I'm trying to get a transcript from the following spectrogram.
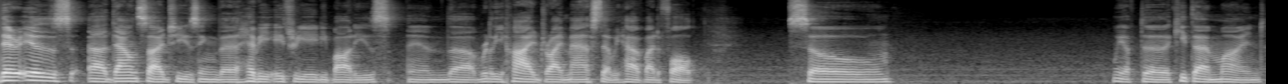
there is a downside to using the heavy A380 bodies and the really high dry mass that we have by default. So we have to keep that in mind.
